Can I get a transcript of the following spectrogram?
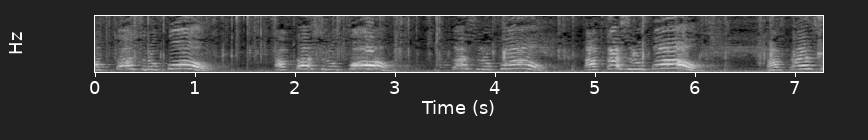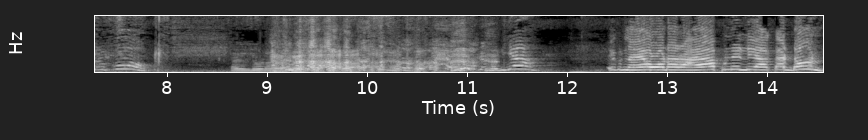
आकाश, रुको! आकाश, रुको! आकाश रुको! आकाश रुको! आकाश रुको! अरे लोड़ा। भैया एक नया ऑर्डर आया अपने लिए आकाश डॉन।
